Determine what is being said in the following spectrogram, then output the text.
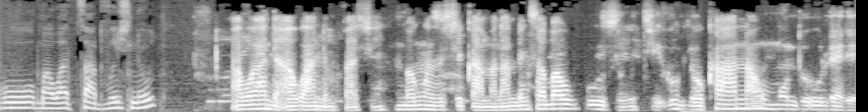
kuma-whatsapp voice note. Akwande akwande mhathi ngibakungazisho igama nami bengisaba ukuza ukuthi lokhana umuntu ulele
